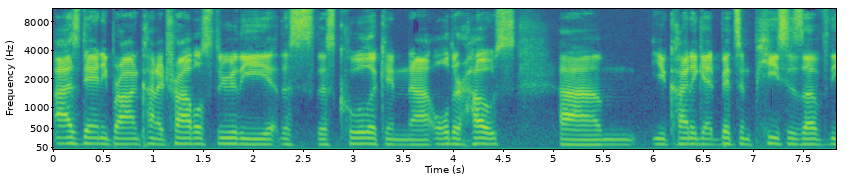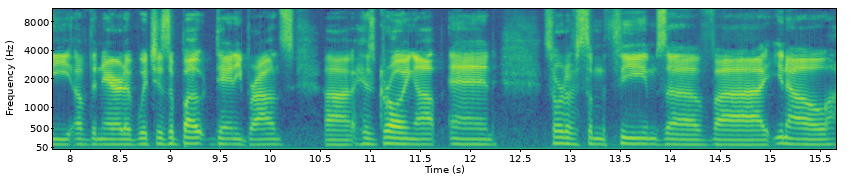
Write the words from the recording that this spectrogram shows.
as Danny Brown kind of travels through the this this cool looking uh, older house, um, you kind of get bits and pieces of the of the narrative, which is about Danny Brown's uh, his growing up and sort of some themes of uh, you know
